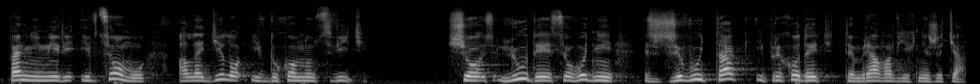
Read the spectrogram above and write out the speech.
в певній мірі і в цьому, але діло і в духовному світі. Що люди сьогодні живуть так і приходить темрява в їхнє життя.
